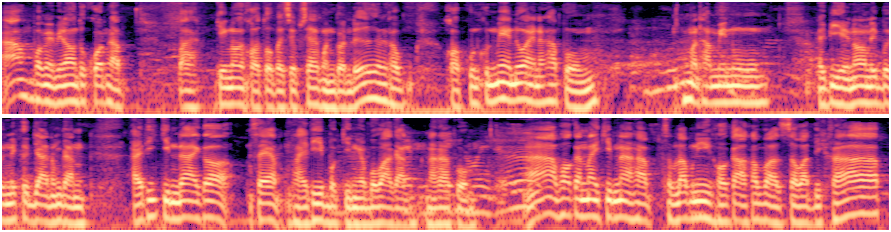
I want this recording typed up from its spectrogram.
เอ้าพ่อแม่พี่น้องทุกคนครับไปเก่งน้อยขอตัวไปเซฟแซ่บกันก่อนเด้อนะครับ ขอบคุณคุณแม่ด้วยนะครับ ผม มาทำเมนูให้พี่ให้น้องได้เบิ่งได้คืดยาน้ำกันใครที่กินได้ก็แซ่บใครที่บ่กินก็บ่ว่ากันนะครับ ผมอ่าพอกันใหม่คลิปหน้าครับสำหรับวันนี้ขอกล่าวคำว่าสวัสดีครับ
